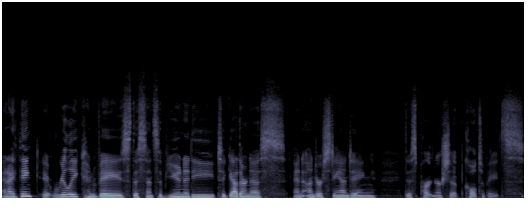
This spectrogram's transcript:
And I think it really conveys the sense of unity, togetherness, and understanding this partnership cultivates.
